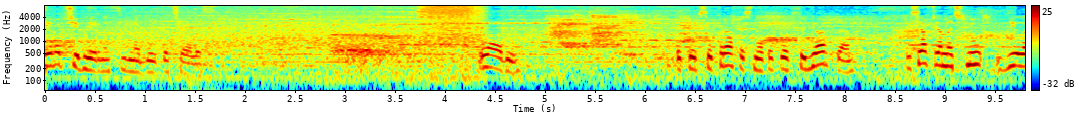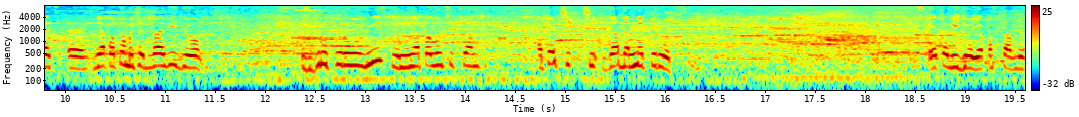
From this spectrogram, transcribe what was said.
я вообще, наверное, сильно бы укачалась. Ладно. Такое все красочное, такое все яркое. И сейчас я начну делать, э, я потом эти два видео сгруппирую вместе, у меня получится опять задом наперед. Это видео я поставлю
